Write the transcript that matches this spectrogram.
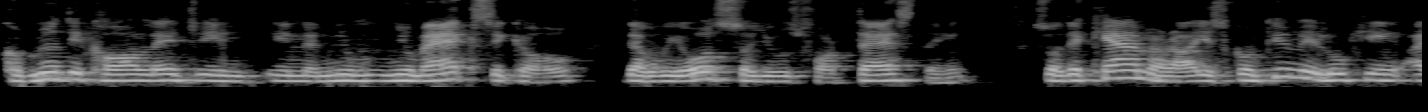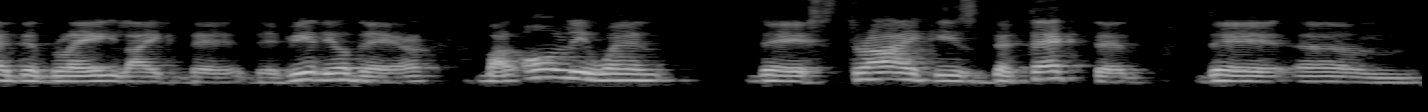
community college in in New, New Mexico that we also use for testing. So the camera is continually looking at the blade like the, the video there, but only when the strike is detected, the um,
